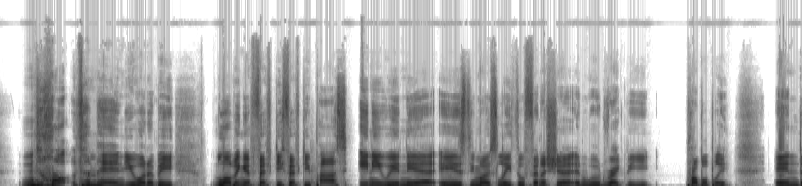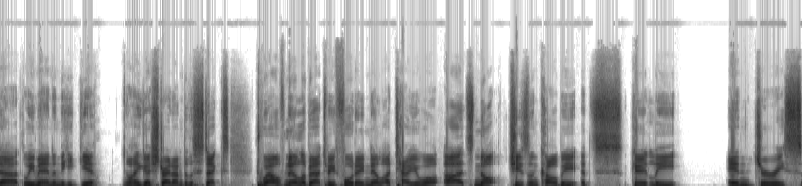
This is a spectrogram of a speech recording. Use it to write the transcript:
not the man you want to be lobbing a 50 50 pass anywhere near is the most lethal finisher in world rugby, probably. And uh, the wee man in the headgear. Oh, he goes straight under the sticks. 12 0, about to be 14 0. I tell you what. Oh, it's not Cheslin Kolbe. It's Kurtley and Jerice.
